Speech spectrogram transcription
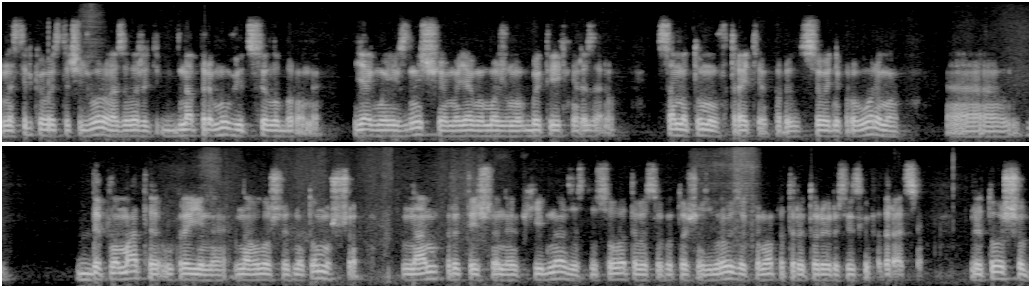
Настільки вистачить ворога, залежить напряму від сил оборони. Як ми їх знищуємо, як ми можемо бити їхні резерви. Саме тому втретє сьогодні проговоримо. Е, дипломати України наголошують на тому, що нам критично необхідно застосовувати високоточну зброю, зокрема по території Російської Федерації, для того, щоб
